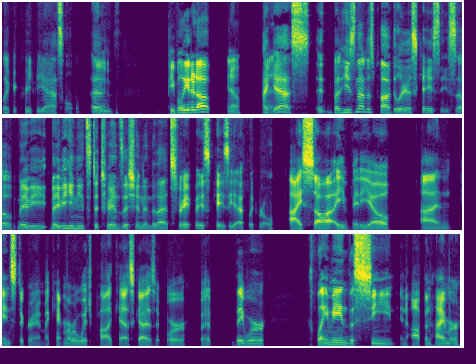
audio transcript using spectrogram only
like a creepy asshole. And People eat it up, you know. I Yeah. guess, it, but he's not as popular as Casey, so maybe maybe he needs to transition into that straight faced Casey Affleck role. I saw a video on Instagram. I can't remember which podcast guys it were, but they were claiming the scene in Oppenheimer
